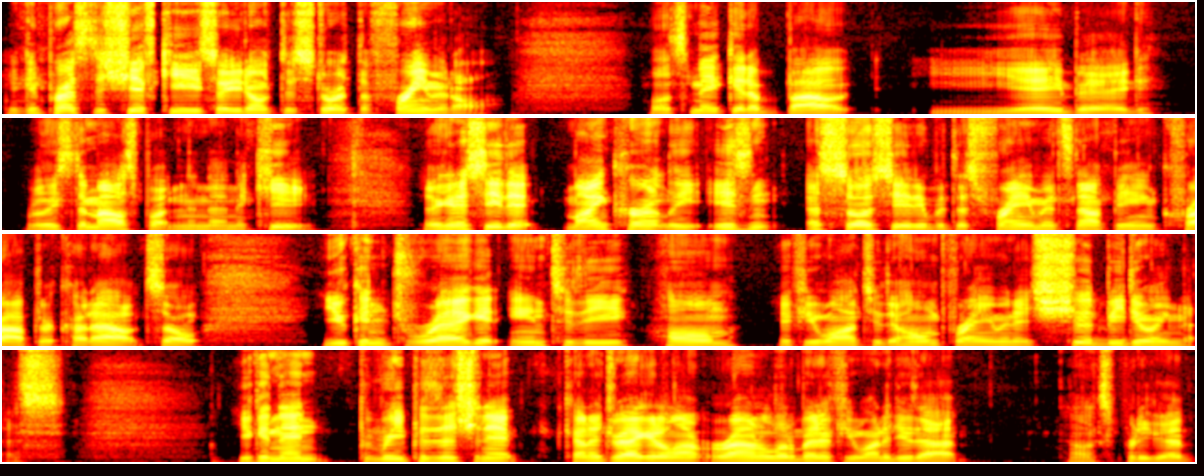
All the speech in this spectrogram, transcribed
You can press the shift key so you don't distort the frame at all. Let's make it about yay big. Release the mouse button and then the key. You're going to see that mine currently isn't associated with this frame. It's not being cropped or cut out. So you can drag it into the home if you want to, the home frame, and it should be doing this. You can then reposition it, kind of drag it around a little bit if you want to do that. That looks pretty good.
